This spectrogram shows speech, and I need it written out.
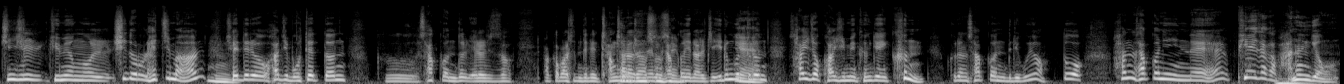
진실 규명을 시도를 했지만 음. 제대로 하지 못했던 그 사건들 예를 들어서 아까 말씀드린 장준하 선생님, 선생님 사건이랄지 이런 것들은 예. 사회적 관심이 굉장히 큰 그런 사건들이고요. 또 한 사건이 내에 피해자가 많은 경우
